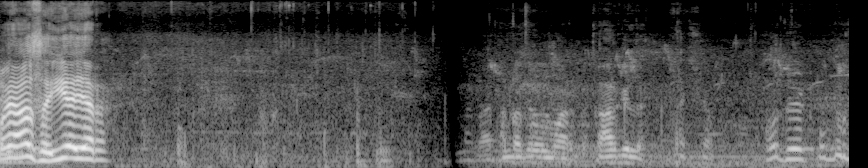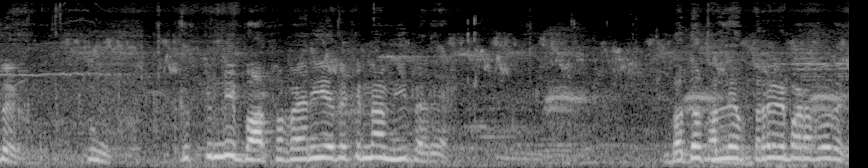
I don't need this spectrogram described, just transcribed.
ਓਏ ਆ ਸਹੀ ਹੈ ਯਾਰ ਕਾਰਗਿਲ ਅੱਛਾ ਉਹ ਦੇਖ ਉਧਰ ਦੇਖ ਤੂੰ ਕਿ ਕਿੰਨੀ ਬਰਫ਼ ਪੈ ਰਹੀ ਹੈ ਤੇ ਕਿੰਨਾ ਮੀਂਹ ਪੈ ਰਿਹਾ ਬੱਦਲ ਥੱਲੇ ਉਤਰ ਰਹੇ ਨੇ ਪਹਾੜਾਂ ਤੋਂ ਦੇਖ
